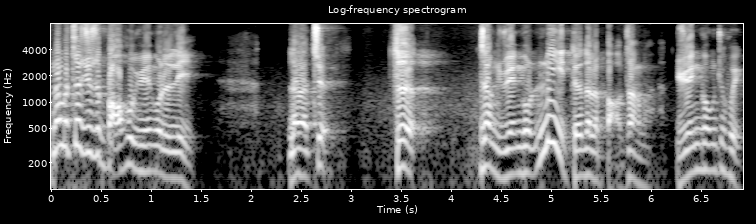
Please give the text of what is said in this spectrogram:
那么这就是保护员工的利益。那么这这让员工利益得到了保障了，员工就会。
